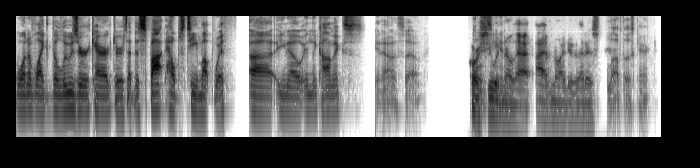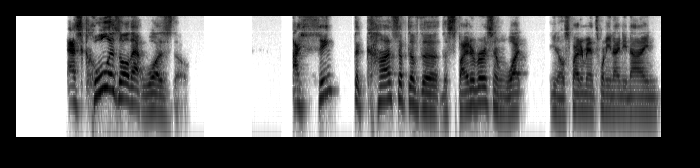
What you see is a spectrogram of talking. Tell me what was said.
one of like the loser characters that the Spot helps team up with. Uh, you know, in the comics, you know, so Of course, Cool you would seeing know that. I have no idea who that is. love those characters. As cool as all that was, though, I think the concept of the the Spider Verse and what you know Spider Man twenty ninety nine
